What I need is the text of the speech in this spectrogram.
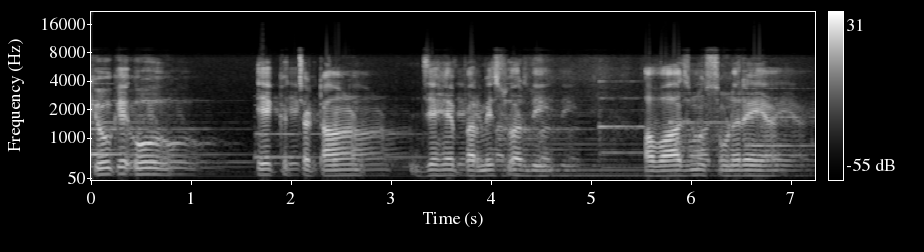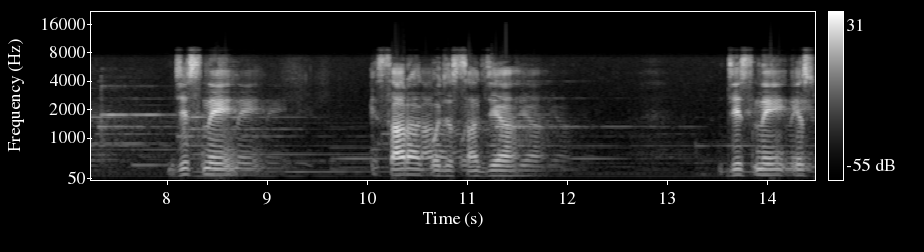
ਕਿਉਂਕਿ ਉਹ ਇੱਕ ਚਟਾਨ ਜਿਹੇ ਪਰਮੇਸ਼ਵਰ ਦੀ ਆਵਾਜ਼ ਨੂੰ ਸੁਣ ਰਹੇ ਆ, ਜਿਸ ਨੇ ਇਹ ਸਾਰਾ ਕੁਝ ਸਾਜਿਆ ਜਿਸ ਨੇ ਇਸ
